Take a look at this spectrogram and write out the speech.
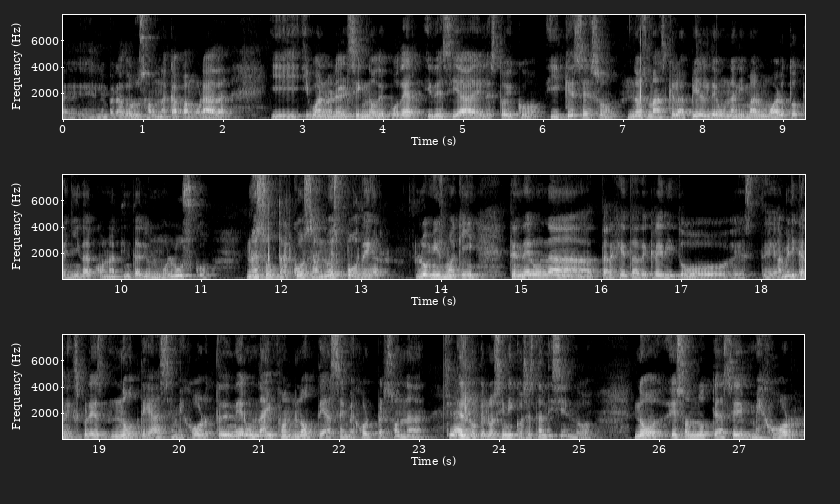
Eh, el emperador usaba una capa morada y, bueno, era el signo de poder. Y decía el estoico, ¿y qué es eso? No es más que la piel de un animal muerto teñida con la tinta de un molusco. No es otra cosa, no es poder. Lo mismo aquí, tener una tarjeta de crédito este, American Express no te hace mejor, tener un iPhone no te hace mejor persona. Es lo que los cínicos están diciendo. No, eso no te hace mejor.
